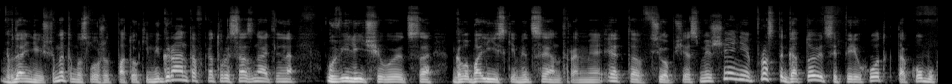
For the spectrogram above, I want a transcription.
в дальнейшем. Этому служат потоки мигрантов, которые сознательно увеличиваются глобалистскими центрами. Это всеобщее смешение. Просто готовится переход к такому,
